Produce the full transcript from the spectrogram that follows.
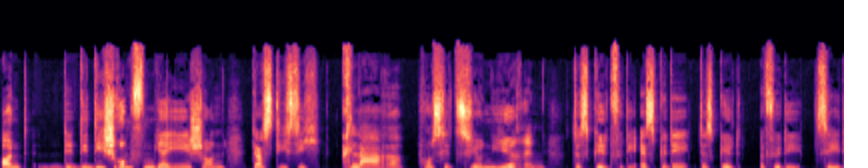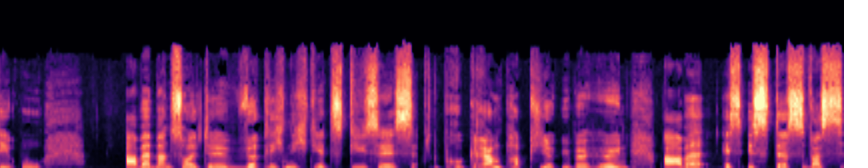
und die, die schrumpfen ja eh schon, dass die sich klarer positionieren. Das gilt für die SPD, das gilt für die CDU. Aber man sollte wirklich nicht jetzt dieses Programmpapier überhöhen. Aber es ist das, was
